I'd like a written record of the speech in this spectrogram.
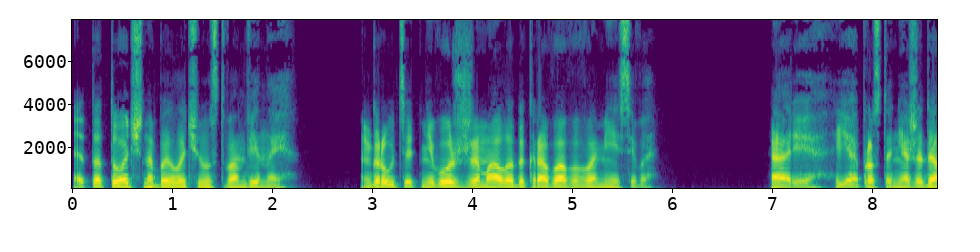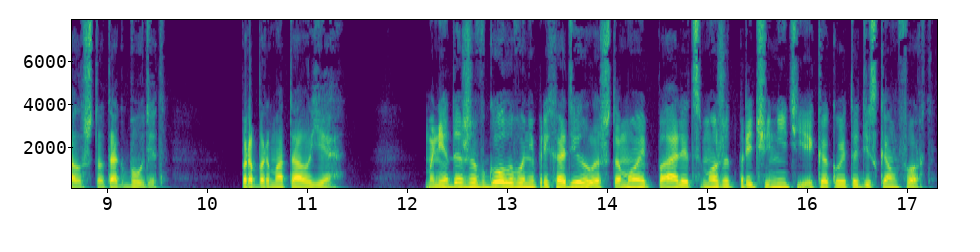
Это точно было чувством вины. Грудь от него сжимала до кровавого месива. «Ария, я просто не ожидал, что так будет», — пробормотал я. Мне даже в голову не приходило, что мой палец может причинить ей какой-то дискомфорт.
